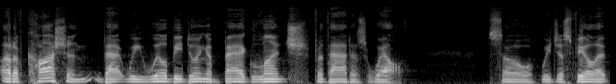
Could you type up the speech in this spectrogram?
out of caution, that we will be doing a bag lunch for that as well. So we just feel that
